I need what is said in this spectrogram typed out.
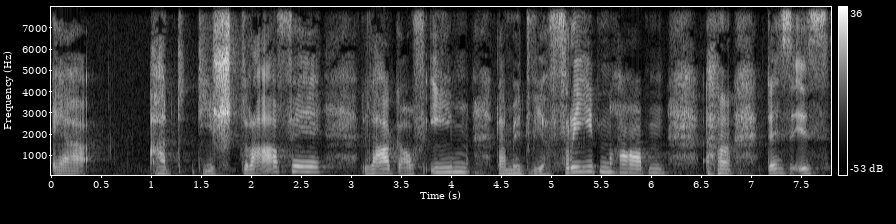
er hat die Strafe lag auf ihm, damit wir Frieden haben. Das ist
